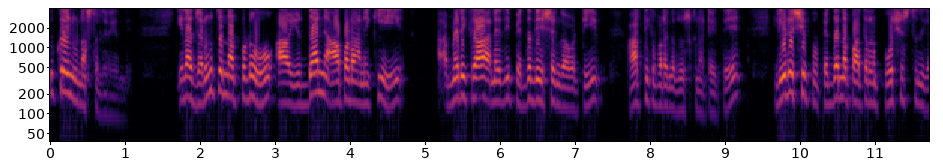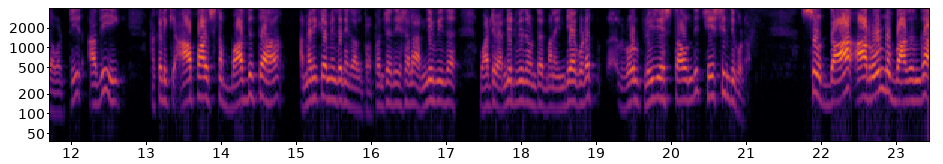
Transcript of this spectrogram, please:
యుక్రెయిన్కు నష్టం జరిగింది. ఇలా జరుగుతున్నప్పుడు ఆ యుద్ధాన్ని ఆపడానికి అమెరికా అనేది పెద్ద దేశం కాబట్టి ఆర్థిక పరంగా చూసుకున్నట్టయితే లీడర్షిప్ పెద్దన్న పాత్రను పోషిస్తుంది కాబట్టి అది అక్కడికి ఆపాల్సిన బాధ్యత అమెరికా మీదనే కాదు ప్రపంచ దేశాల అన్ని మీద వాటి అన్నిటి మీద ఉంటుంది. మన ఇండియా కూడా రోల్ ప్లే చేస్తూ ఉంది చేసింది కూడా. సో దా ఆ రోల్లో భాగంగా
